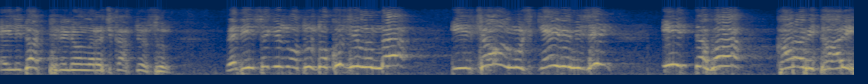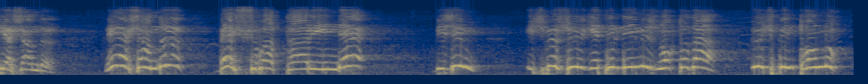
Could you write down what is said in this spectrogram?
54 trilyonlara çıkartıyorsun. Ve 1839 yılında ilçe olmuş Geyve'mizin ilk defa kara bir tarih yaşandı. Ne yaşandı? 5 Şubat tarihinde bizim içme suyu getirdiğimiz noktada 3000 tonluk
